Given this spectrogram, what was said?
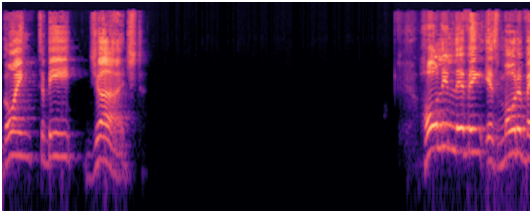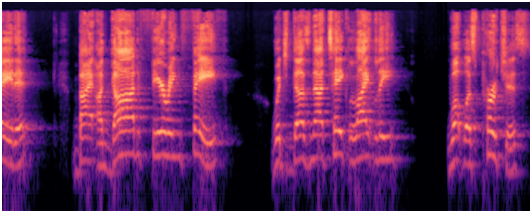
going to be judged. Holy living is motivated by a God fearing faith, which does not take lightly what was purchased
